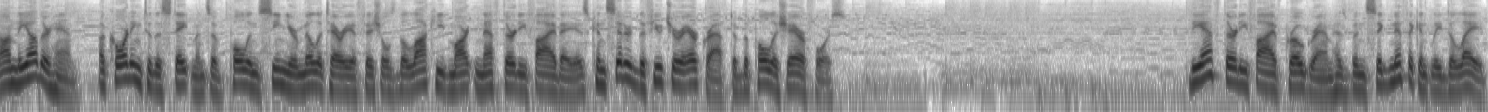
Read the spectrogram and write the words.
On the other hand, according to the statements of Poland's senior military officials the Lockheed Martin F-35A is considered the future aircraft of the Polish Air Force. The F-35 program has been significantly delayed,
